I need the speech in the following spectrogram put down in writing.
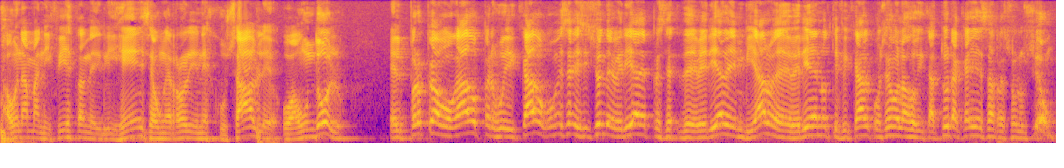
a una manifiesta negligencia, a un error inexcusable o a un dolo, el propio abogado perjudicado con esa decisión debería de, debería de enviar o debería de notificar al Consejo de la Judicatura que hay esa resolución.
